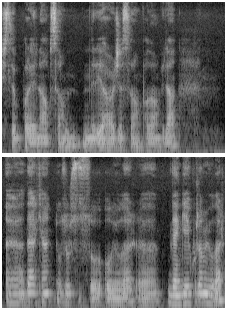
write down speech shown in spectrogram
İşte bu parayı ne yapsam, nereye harcasam falan filan e, derken huzursuz oluyorlar. E, dengeyi kuramıyorlar.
